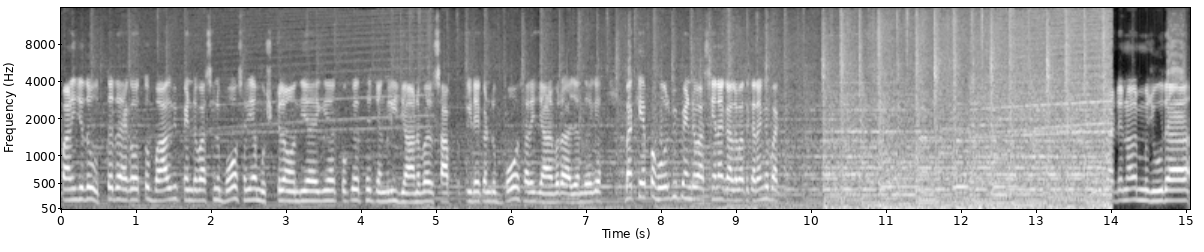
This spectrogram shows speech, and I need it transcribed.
ਪਾਣੀ ਜਦੋਂ ਉਤਰਦਾ ਹੈਗਾ ਉਸ ਤੋਂ ਬਾਅਦ ਵੀ ਪਿੰਡ ਵਾਸੀਆਂ ਨੂੰ ਬਹੁਤ ਸਾਰੀਆਂ ਮੁਸ਼ਕਲਾਂ ਆਉਂਦੀਆਂ ਹੈਗੀਆਂ, ਕਿਉਂਕਿ ਉੱਥੇ ਜੰਗਲੀ ਜਾਨਵਰ, ਸੱਪ, ਕੀੜੇ ਕੰਡੂ ਬਹੁਤ ਸਾਰੇ ਜਾਨਵਰ ਆ ਜਾਂਦੇ ਹੈਗੇ। ਬਾਕੀ ਆਪਾਂ ਹੋਰ ਵੀ ਪਿੰਡ ਵਾਸੀਆਂ ਨਾਲ ਗੱਲਬਾਤ ਕਰਾਂਗੇ, ਬਾਕੀ ਸਾਡੇ ਨਾਲ ਮੌਜੂਦ ਆ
